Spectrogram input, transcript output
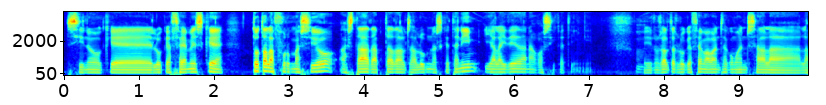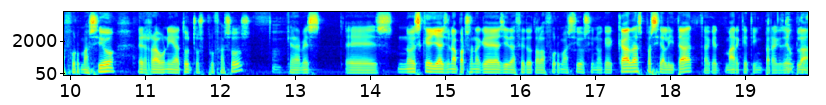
sinó que el que fem és que tota la formació està adaptada als alumnes que tenim i a la idea de negoci que tinguin. Mm. I nosaltres el que fem abans de començar la, la formació és reunir a tots els professors, mm. que a més és, no és que hi hagi una persona que hagi de fer tota la formació, sinó que cada especialitat, aquest màrqueting per exemple,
